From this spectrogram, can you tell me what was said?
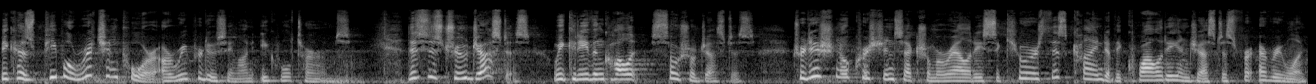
because people rich and poor are reproducing on equal terms. This is true justice. We could even call it social justice. Traditional Christian sexual morality secures this kind of equality and justice for everyone.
